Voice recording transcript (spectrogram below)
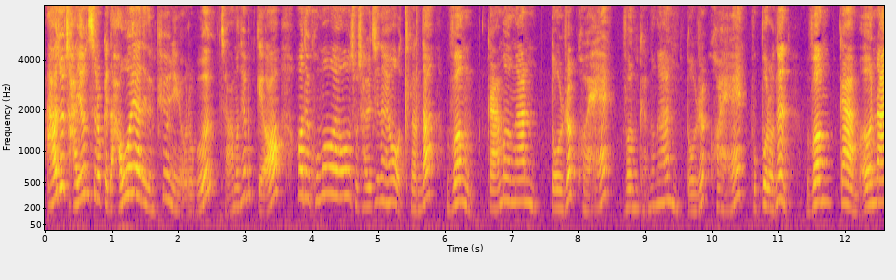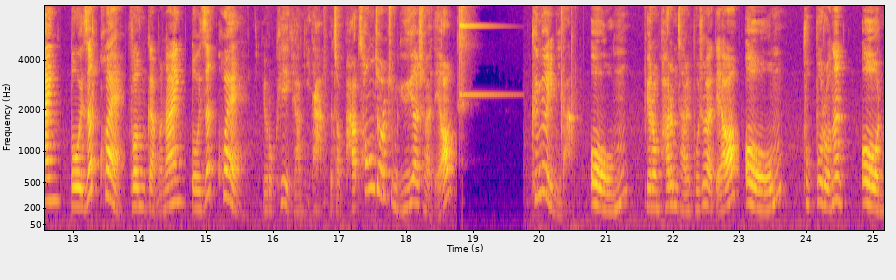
아주 자연스럽게 나와야 되는 표현이에요, 여러분. 자, 한번 해볼게요. 어, 네 고마워요. 저 잘 지내요. 어떻게 한다? Vâng, cảm ơn anh. Tôi rất khỏe. Vâng, cảm ơn anh. Tôi rất khỏe. 북부로는 Vâng, cảm ơn anh. tôi rất khỏe. Vâng, cảm ơn anh. tôi rất khỏe. 이렇게 얘기합니다. 그렇죠? 바- 성조를 좀 유의하셔야 돼요. 금요일입니다. 옴 이런 발음 잘 보셔야 돼요. 옴 북부로는 on,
